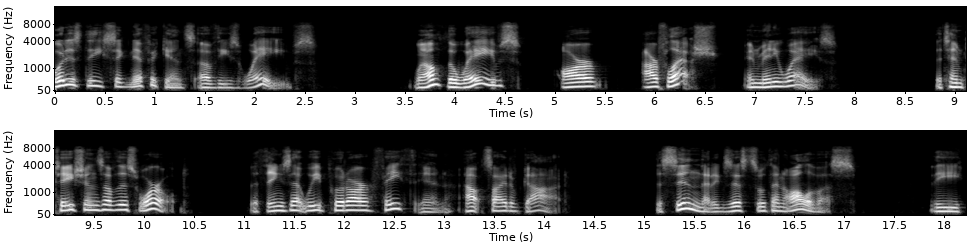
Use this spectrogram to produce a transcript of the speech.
What is the significance of these waves? Well, the waves are our flesh in many ways, the temptations of this world, the things that we put our faith in outside of God, the sin that exists within all of us, the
